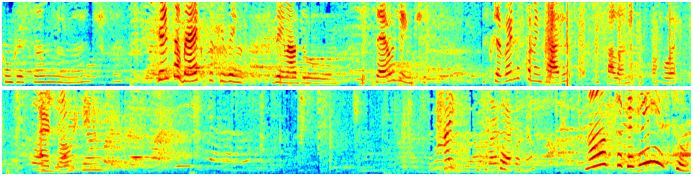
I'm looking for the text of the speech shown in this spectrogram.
Concreção gramática. Quem souber que isso aqui vem, vem lá do, do céu, gente, escreva aí nos comentários me falando, por favor. Ardósia. Ai, desculpa. Nossa, o que, que é isso?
